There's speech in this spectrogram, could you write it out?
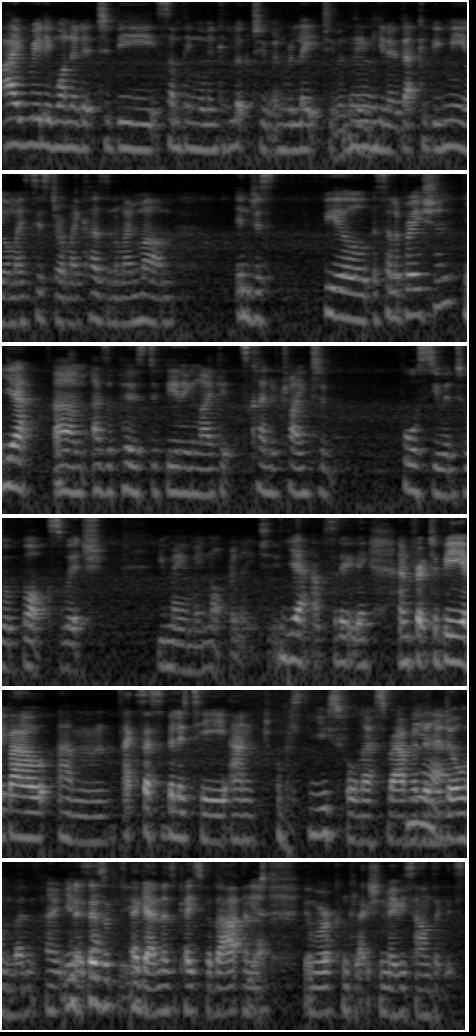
I really wanted it to be something women could look to and relate to and think, Mm. you know, that could be me or my sister or my cousin or my mum, and just feel a celebration yeah. um, as opposed to feeling like it's kind of trying to force you into a box which you may or may not relate to. Yeah, absolutely. And for it to be about um, accessibility and almost usefulness rather than adornment. Uh, you know, Exactly. there's a, again, there's a place for that. And Yes. your Moroccan collection maybe sounds like it's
